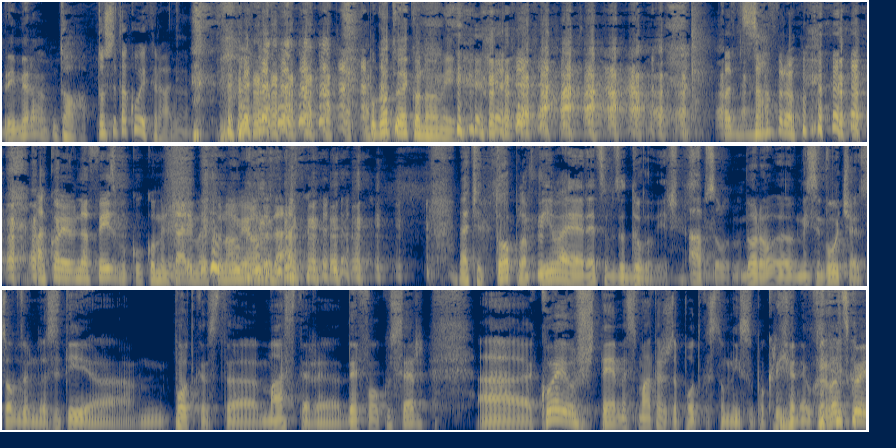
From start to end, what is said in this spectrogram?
primjera? Da, to se tako uvijek radi. Pogotovo u ekonomiji. Pa zapravo, ako je na Facebooku u komentarima ekonomije, onda da. Znači, topla piva je recept za dugovječnost. Apsolutno. Dobro, e, mislim, Vuče, s obzirom da si ti a, podcast a, master defokuser, koje još teme smatraš da podcastom nisu pokrivene u Hrvatskoj,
